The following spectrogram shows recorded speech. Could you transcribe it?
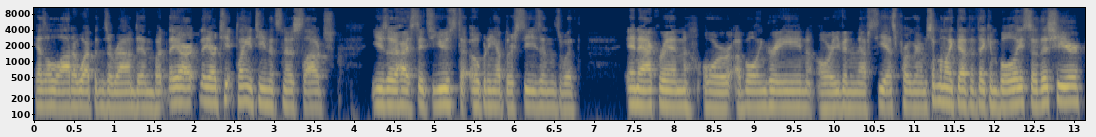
He has a lot of weapons around him, but they are they are t- playing a team that's no slouch. Usually, Ohio State's used to opening up their seasons with in Akron or a Bowling Green or even an FCS program, someone like that that they can bully. So this year,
